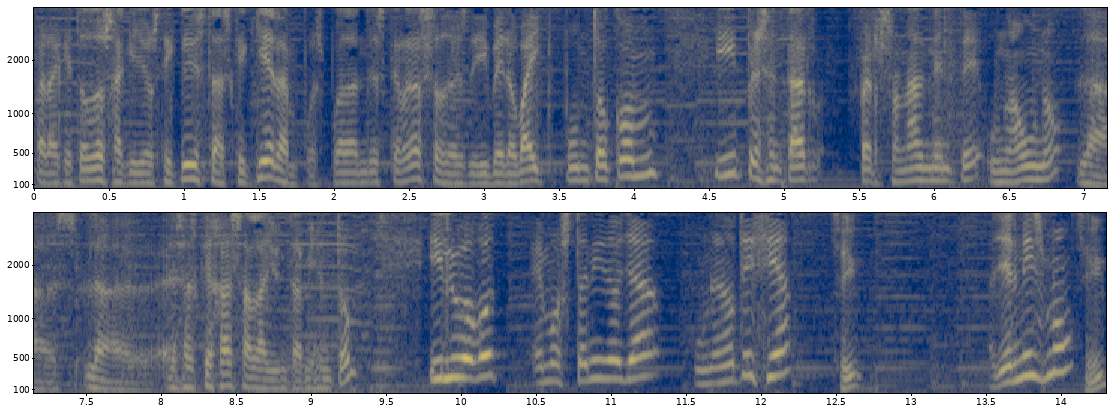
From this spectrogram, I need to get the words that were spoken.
para que todos aquellos ciclistas que quieran pues puedan descargárselo desde iberobike.com y presentar personalmente uno a uno las, la- esas quejas al ayuntamiento. Y luego hemos tenido ya una noticia Sí, ayer mismo sí.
